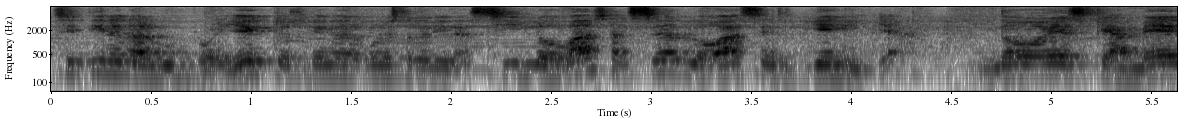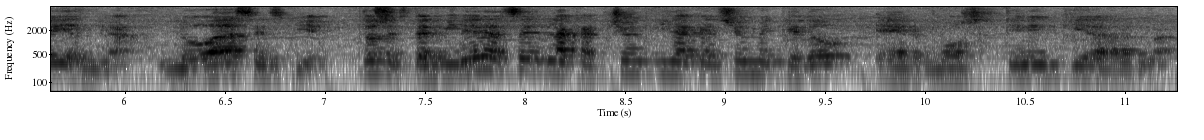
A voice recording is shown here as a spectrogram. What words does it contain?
si tienen algún proyecto, si tienen de vida. Si lo vas a hacer, lo haces bien y ya. No es que a medias, nada, lo haces bien. Entonces terminé de hacer la canción y la canción me quedó hermosa. Tienen que ir a verla.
